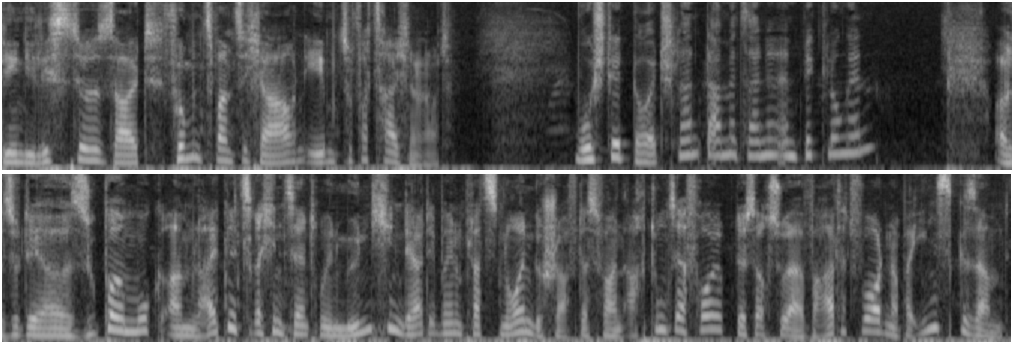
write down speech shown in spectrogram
den die Liste seit 25 Jahren eben zu verzeichnen hat. Wo steht Deutschland da mit seinen Entwicklungen? Also der Supermuck am Leibniz-Rechenzentrum in München, der hat immerhin Platz 9 geschafft. Das war ein Achtungserfolg, das ist auch so erwartet worden. Aber insgesamt,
